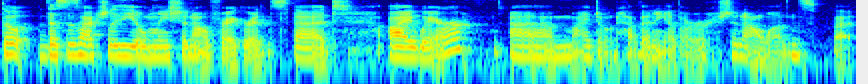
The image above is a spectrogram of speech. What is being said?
though this is actually the only Chanel fragrance that I wear. Um, I don't have any other Chanel ones, but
